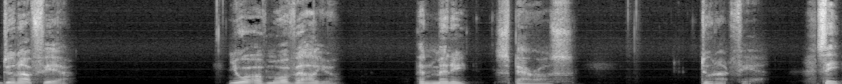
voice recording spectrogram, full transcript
Do not fear. You are of more value than many sparrows. Do not fear. See,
